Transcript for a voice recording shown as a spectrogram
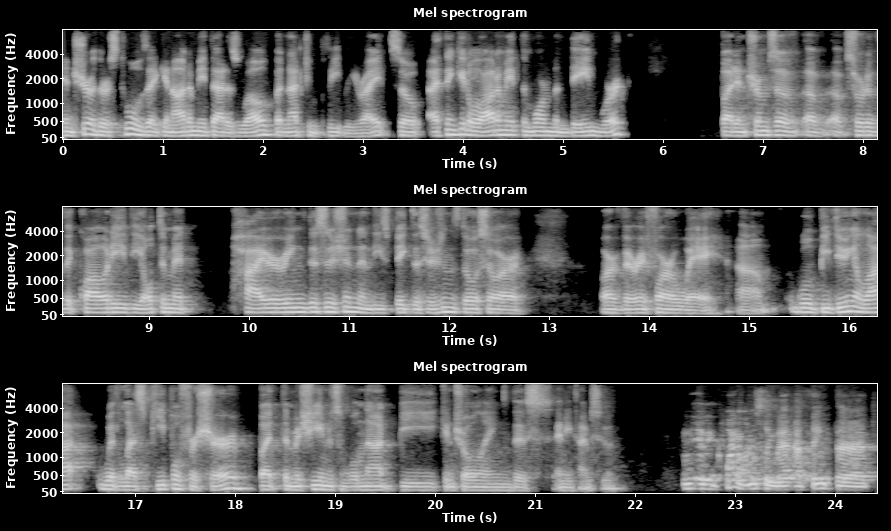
And sure, there's tools that can automate that as well, but not completely, right? So I think it'll automate the more mundane work but in terms of, of, of sort of the quality, the ultimate hiring decision and these big decisions, those are are very far away. Um, we'll be doing a lot with less people for sure, but the machines will not be controlling this anytime soon. And quite honestly, Matt, I think that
